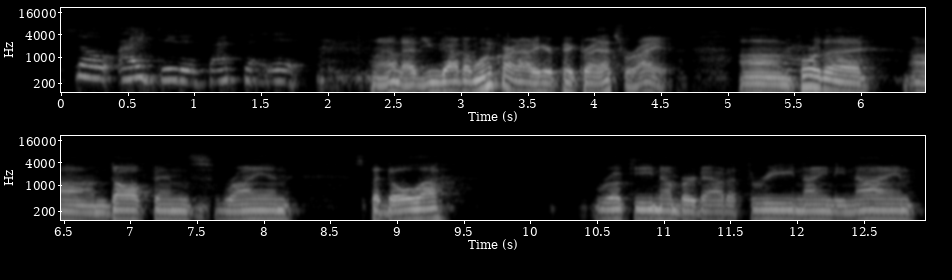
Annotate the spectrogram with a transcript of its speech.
So I did it. That's a hit. Well, that you got the one card out of here picked right. That's right. Um, for the um, Dolphins, Ryan Spadola, rookie numbered out of 399.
